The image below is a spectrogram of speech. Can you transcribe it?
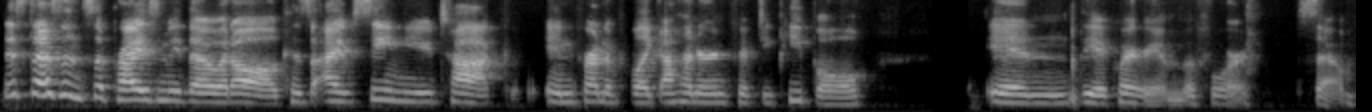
This doesn't surprise me though at all because I've seen you talk in front of like 150 people in the aquarium before. So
